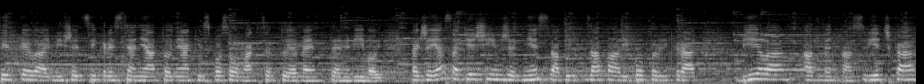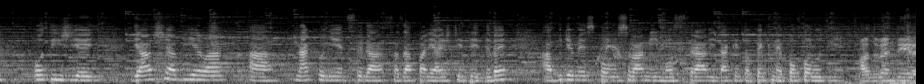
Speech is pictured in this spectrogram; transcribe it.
církev, aj my všetci kresťania to nejakým spôsobom akceptujeme ten vývoj. Takže ja sa teším, že dnes sa zapáli poprvýkrát biela adventná sviečka, o týždeň ďalšia biela a nakoniec teda sa zapalia ešte tie dve a budeme spolu s vami môcť stráviť takéto pekné popoludne. Advent je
